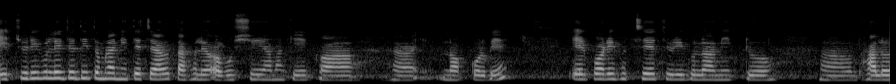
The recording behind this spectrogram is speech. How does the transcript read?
এই চুড়িগুলি যদি তোমরা নিতে চাও তাহলে অবশ্যই আমাকে নক করবে। এরপরে হচ্ছে চুড়িগুলো আমি একটু ভালো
